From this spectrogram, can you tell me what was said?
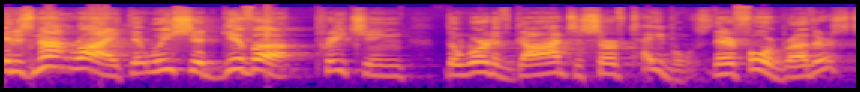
It is not right that we should give up preaching the word of God to serve tables. Therefore, brothers,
